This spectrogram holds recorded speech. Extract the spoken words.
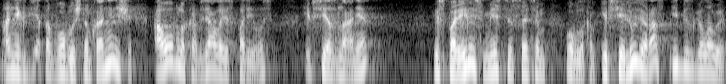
Они где-то в облачном хранилище, а облако взяло и испарилось. И все знания испарились вместе с этим облаком. И все люди раз и без головы.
